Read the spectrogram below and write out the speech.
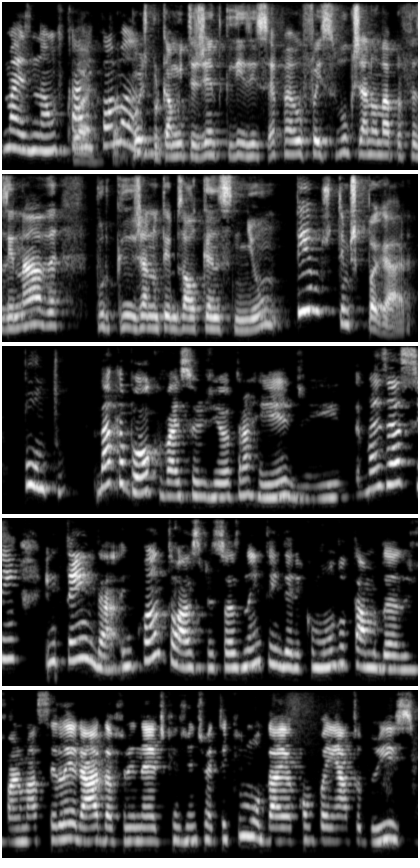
mas não ficar claro, reclamando. Claro. Pois, porque há muita gente que diz isso, o Facebook já não dá para fazer nada porque já não temos alcance nenhum. Temos, temos que pagar. Ponto. Daqui a pouco vai surgir outra rede, mas é assim, entenda, enquanto as pessoas não entenderem que o mundo está mudando de forma acelerada, frenética, a gente vai ter que mudar e acompanhar tudo isso,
